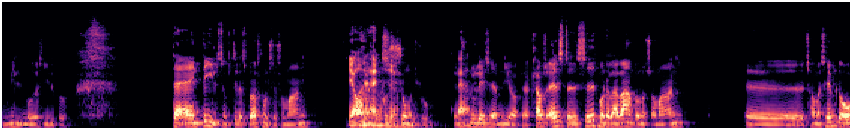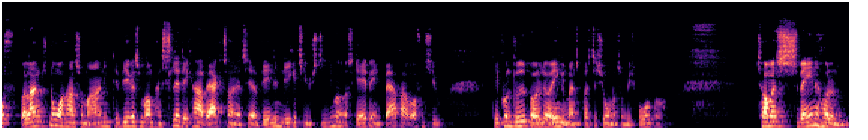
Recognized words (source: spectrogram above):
en mild måde at sige det på. Der er en del, som stiller spørgsmål til Somani. ja, om og hans... øh, position i klubben. Ja. Nu læser jeg dem lige op her. Claus Alsted, sædet må der være varmt under Somani. Øh, Thomas Hemdorf, hvor lang snor har Somani? Det virker som om, han slet ikke har værktøjerne til at vende negative stimer og skabe en bærbar offensiv. Det er kun dødbolde og enkeltmandspræstationer, som vi scorer på. Thomas Svaneholm,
